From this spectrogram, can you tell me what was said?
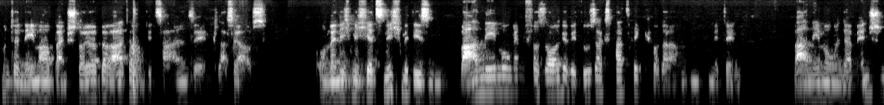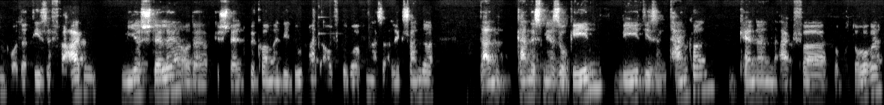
Unternehmer beim Steuerberater und die Zahlen sehen klasse aus. Und wenn ich mich jetzt nicht mit diesen Wahrnehmungen versorge, wie du sagst, Patrick, oder mit den Wahrnehmungen der Menschen oder diese Fragen mir stelle oder gestellt bekomme, die du gerade aufgeworfen hast, Alexander, dann kann es mir so gehen wie diesen Tankern, Canon, Agfa, Commodore,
